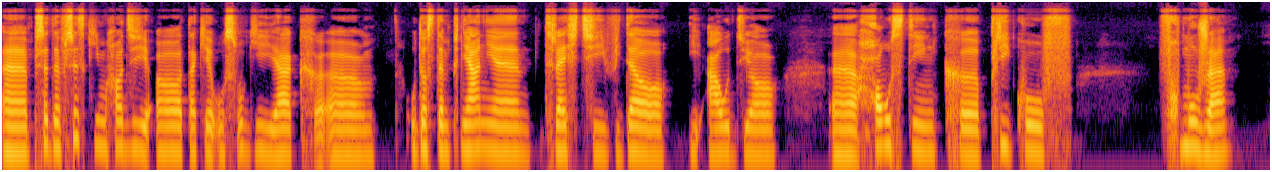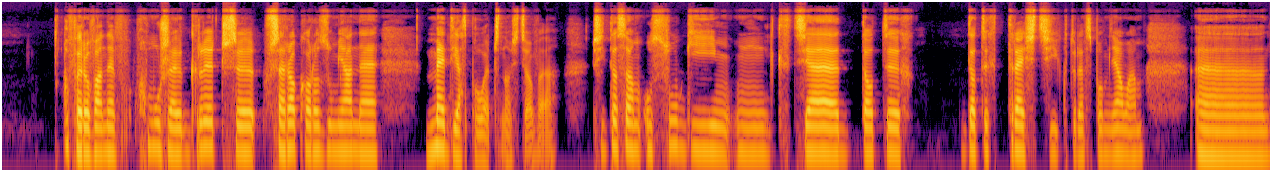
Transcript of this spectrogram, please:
E, przede wszystkim chodzi o takie usługi jak udostępnianie treści wideo i audio, e, hosting e, plików w chmurze, oferowane w chmurze gry, czy szeroko rozumiane media społecznościowe. Czyli to są usługi, gdzie do tych, do tych treści, które wspomniałam, e,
